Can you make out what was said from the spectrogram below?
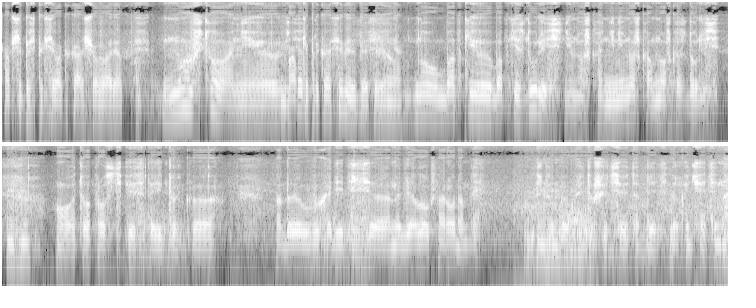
Вообще перспектива какая еще говорят? Ну что, они... Бабки прекратили блядь, или нет? Ну, бабки, бабки сдулись немножко. Не немножко, а немножко сдулись. Угу. Вот, вопрос теперь стоит только... Надо выходить э, на диалог с народом, блядь чтобы притушить все это, блядь, окончательно.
